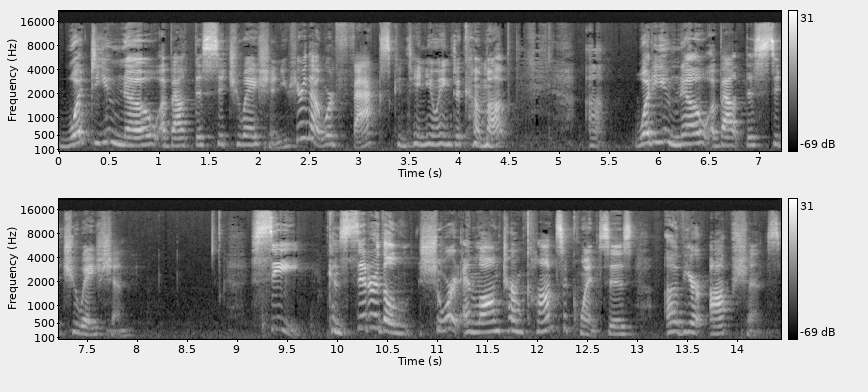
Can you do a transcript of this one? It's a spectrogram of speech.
What do you know about this situation? You hear that word facts continuing to come up. Uh, what do you know about this situation? C, consider the short and long term consequences of your options.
